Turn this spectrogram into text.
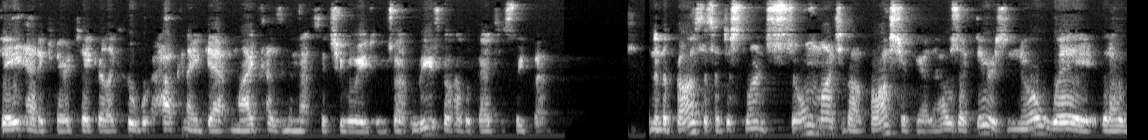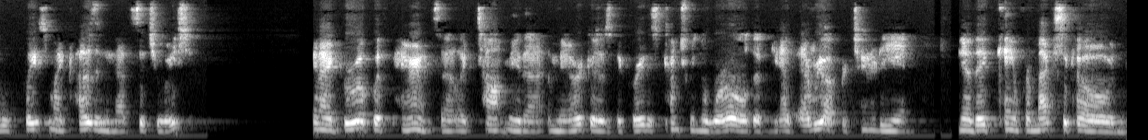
they had a caretaker, like, who, how can I get my cousin in that situation? So at least they'll have a bed to sleep in. And in the process, I just learned so much about foster care that I was like, there is no way that I will place my cousin in that situation. And I grew up with parents that like taught me that America is the greatest country in the world, and you have every opportunity. And you know, they came from Mexico and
